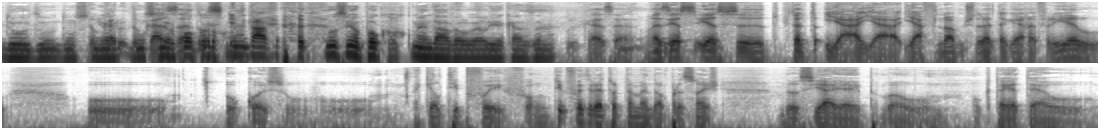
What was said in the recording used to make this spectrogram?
Do, do, de um senhor, do, do, de um senhor pouco recomendável, de um senhor pouco recomendável, o Elia Kazan. Mas esse, esse portanto, e há, e, há, e há fenómenos durante a Guerra Fria, o, o o coisa, o, aquele tipo foi, foi um tipo foi diretor também de operações do CIA, o, o que tem até o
